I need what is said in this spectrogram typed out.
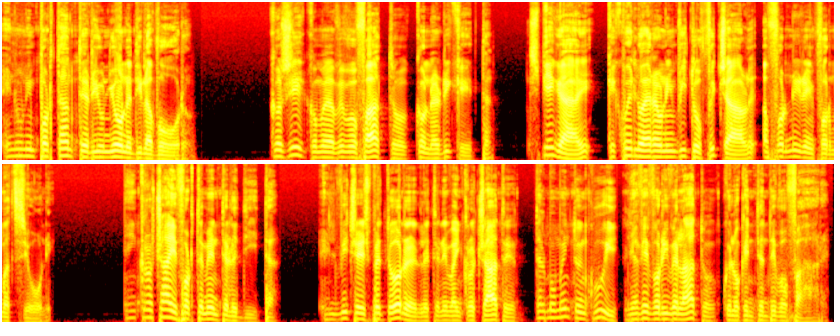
in un'importante riunione di lavoro. Così come avevo fatto con Enrichetta, spiegai che quello era un invito ufficiale a fornire informazioni. Incrociai fortemente le dita. Il vice ispettore le teneva incrociate dal momento in cui gli avevo rivelato quello che intendevo fare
